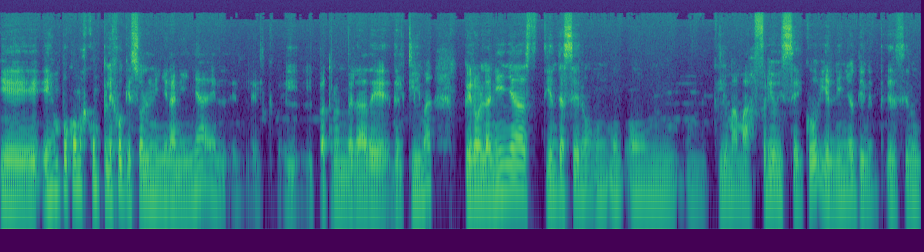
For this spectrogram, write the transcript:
Eh, es un poco más complejo que solo el niño y la niña, el, patrón ¿verdad? del clima, pero la niña tiende a ser un, clima más frío y seco y el niño tiene a ser un,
